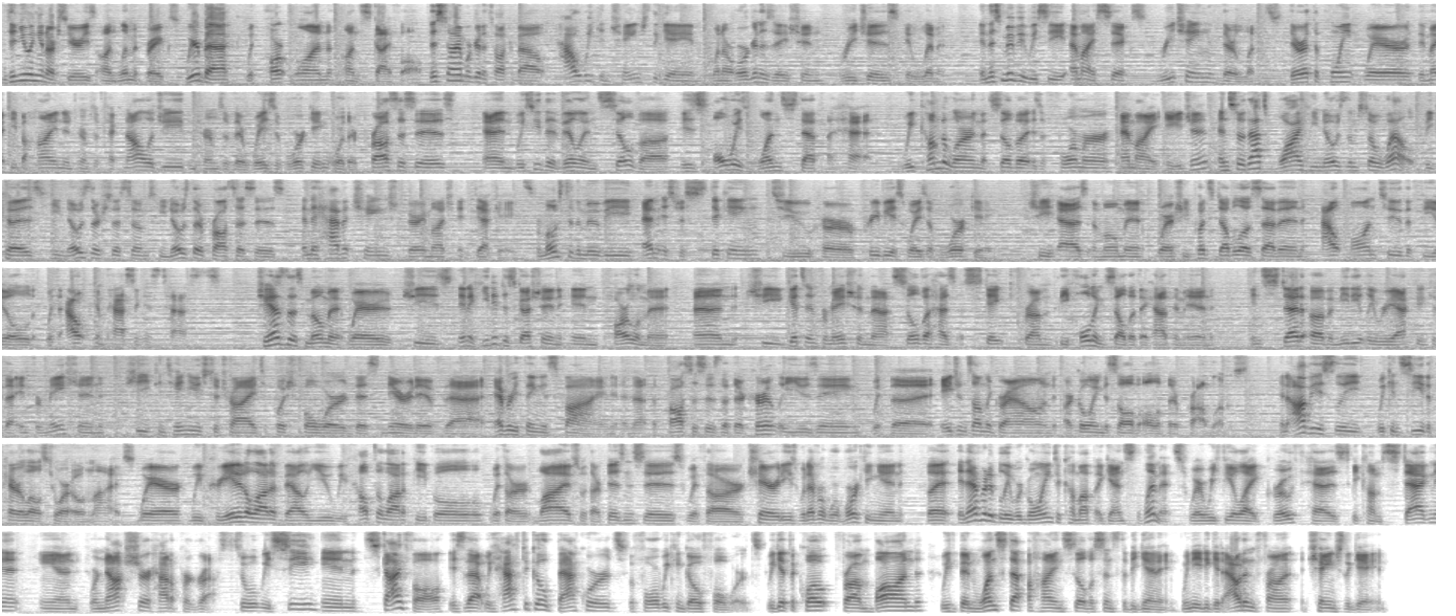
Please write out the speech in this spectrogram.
Continuing in our series on limit breaks, we're back with part one on Skyfall. This time we're going to talk about how we can change the game when our organization reaches a limit. In this movie, we see MI6 reaching their limits. They're at the point where they might be behind in terms of technology, in terms of their ways of working or their processes, and we see the villain Silva is always one step ahead. We come to learn that Silva is a former MI agent, and so that's why he knows them so well, because he knows their systems, he knows their processes, and they haven't changed very much in decades. For most of the movie, M is just sticking to her previous ways of working. She has a moment where she puts 007 out onto the field without him passing his tests. She has this moment where she's in a heated discussion in Parliament and she gets information that Silva has escaped from the holding cell that they have him in. Instead of immediately reacting to that information, she continues to try to push forward this narrative that everything is fine and that the processes that they're currently using with the agents on the ground are going to solve all of their problems. And obviously, we can see the parallels to our own lives, where we've created a lot of value, we've helped a lot of people with our lives, with our businesses, with our charities, whatever we're working in. But inevitably, we're going to come up against limits where we feel like growth has become stagnant and we're not sure how to progress. So, what we see in Skyfall is that we have to go backwards before we can go forwards. We get the quote from Bond We've been one step behind Silva since the beginning. We need to get out in front and change the game.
